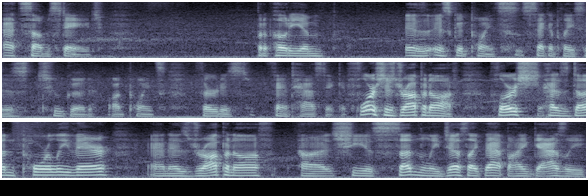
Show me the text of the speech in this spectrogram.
at some stage. But a podium is, is good points. Second place is too good on points. Third is fantastic. And Florsch is dropping off. Florsch has done poorly there and is dropping off. Uh, she is suddenly just like that behind Gasly.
